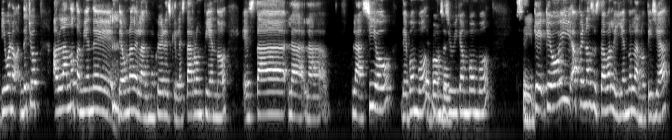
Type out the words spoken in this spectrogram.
y bueno, de hecho, hablando también de, de, una de las mujeres que la está rompiendo, está la, la, la CEO de Bumble, no sé si ubican Bumble, sí. que, que, hoy apenas estaba leyendo la noticia.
